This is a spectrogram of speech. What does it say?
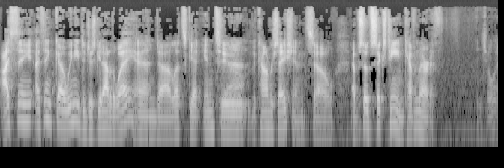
I think I think uh, we need to just get out of the way and uh, let's get into Yeah. the conversation. So, episode 16, Kevin Meredith. enjoy.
